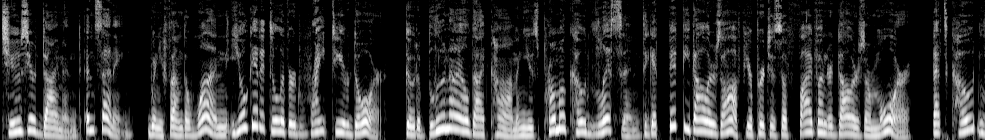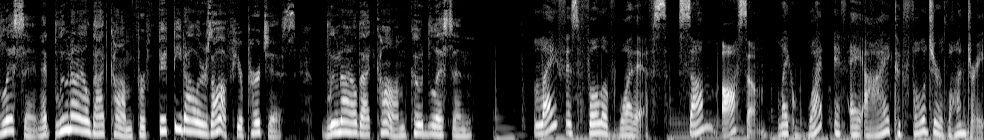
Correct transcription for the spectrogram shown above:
Choose your diamond and setting. When you find the one, you'll get it delivered right to your door. Go to Bluenile.com and use promo code LISTEN to get $50 off your purchase of $500 or more. That's code LISTEN at Bluenile.com for $50 off your purchase. Bluenile.com code LISTEN. Life is full of what ifs, some awesome, like what if AI could fold your laundry?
